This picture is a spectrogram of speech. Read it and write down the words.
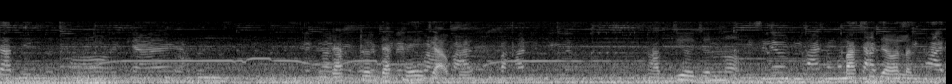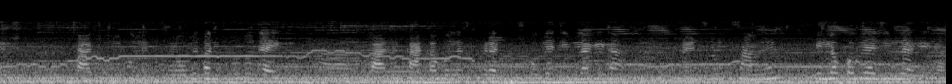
দাদি और क्या है डॉक्टर देखाए जाओ। बाहर निकले भाभी ওই জন্য इसलिए मैं बाद में बात से चाचू जावा को लग- सिखा रही हूँ चाचू भी बोले तो फिर वो भी कंफ्यूज हो जाएगी बाद में काका बोले तो फिर उसको भी अजीब लगेगा फ्रेंड्स लोग के सामने इन लोग को भी अजीब लगेगा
